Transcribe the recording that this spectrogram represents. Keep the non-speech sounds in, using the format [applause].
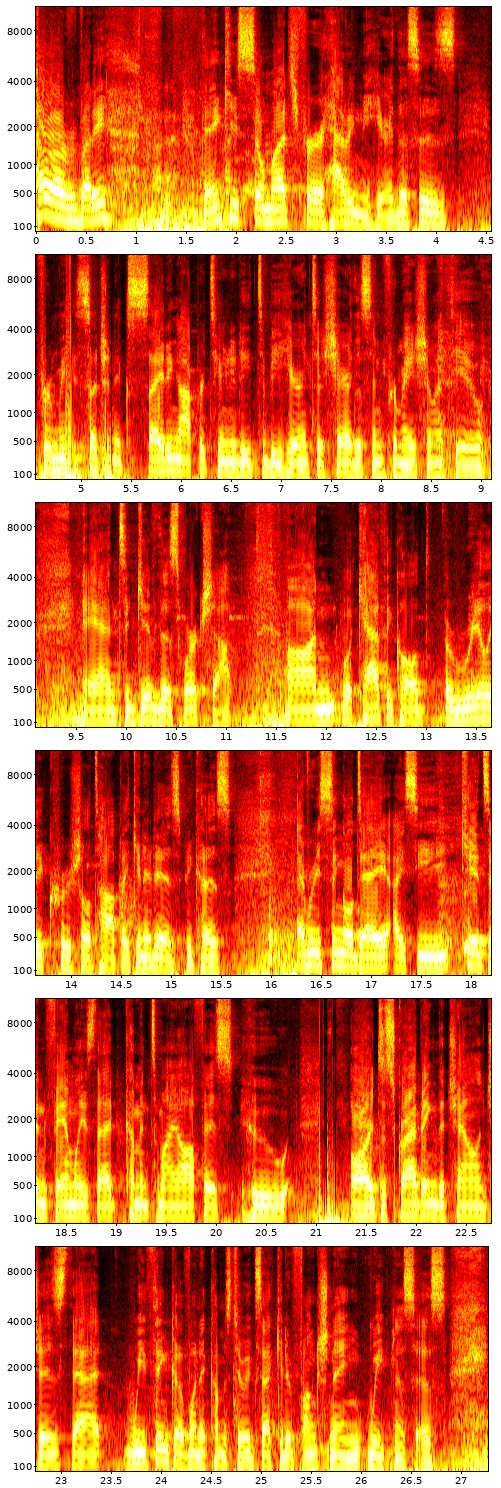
Hello, everybody. Thank you so much for having me here. This is, for me, such an exciting opportunity to be here and to share this information with you and to give this workshop on what Kathy called a really crucial topic, and it is because every single day I see kids and families that come into my office who are describing the challenges that we think of when it comes to executive functioning weaknesses.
